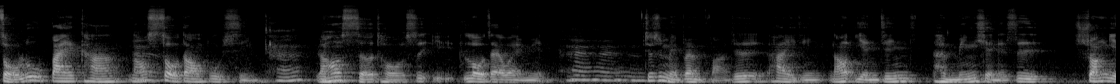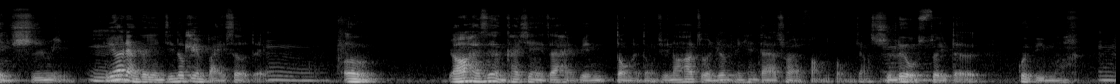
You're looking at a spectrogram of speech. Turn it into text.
走路掰咖，然后瘦到不行，嗯、然后舌头是一露在外面，嗯、就是没办法，就是他已经，然后眼睛很明显的是双眼失明，嗯、因为他两个眼睛都变白色的，嗯，嗯，然后还是很开心的在海边动来动去，然后他主人就每天带他出来放风，这样十六岁的贵宾吗？嗯，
